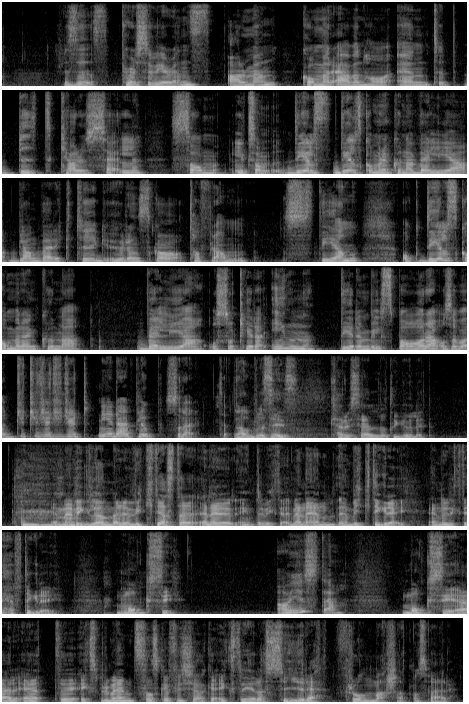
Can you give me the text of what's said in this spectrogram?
Precis. Perseverance, armen, kommer även ha en typ bitkarusell som liksom, dels, dels kommer den kunna välja bland verktyg hur den ska ta fram sten och dels kommer den kunna välja och sortera in det den vill spara och så bara dut, dut, dut, ner där, plupp, sådär. Typ. Ja, precis. Karusell låter gulligt. Eh, Men vi glömmer det viktigaste, eller inte det viktiga, men en, en viktig grej. En riktigt häftig grej. Moxie. Ja, just det. Moxie är ett eh, experiment som ska försöka extrahera syre från Mars atmosfär.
